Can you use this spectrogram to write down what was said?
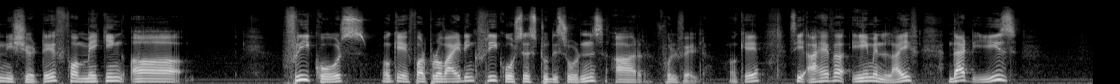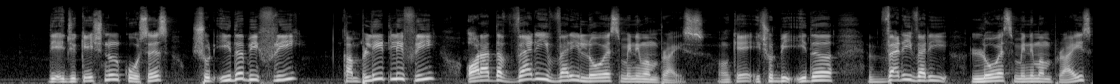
initiative for making a free course okay for providing free courses to the students are fulfilled okay? See i have a aim in life that is the educational courses should either be free completely free or at the very very lowest minimum price. Okay? It should be either very very lowest minimum price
